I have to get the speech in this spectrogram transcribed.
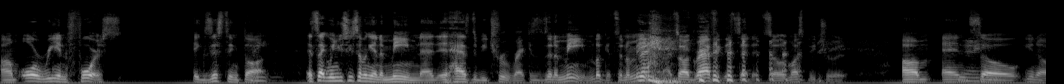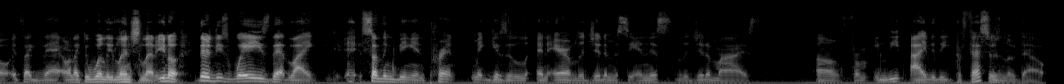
um, or reinforce existing thought. Right. It's like when you see something in a meme that it has to be true, right? Because it's in a meme. Look, it's in a meme. I saw a graphic that said it, so it must be true. Um, and so you know, it's like that, or like the Willie Lynch letter. You know, there are these ways that like something being in print make, gives it an air of legitimacy, and this legitimized um, from elite Ivy League professors, no doubt.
